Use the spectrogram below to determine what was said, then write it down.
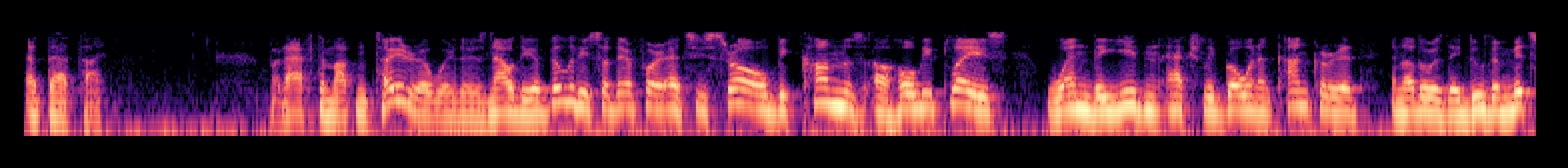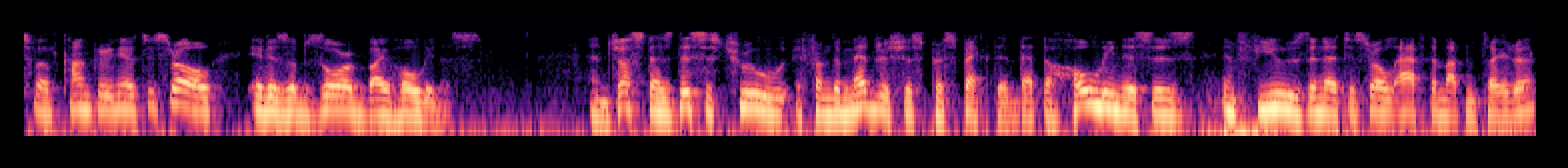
at that time. But after Matan Torah, where there is now the ability, so therefore Eretz Yisrael becomes a holy place when the Yidden actually go in and conquer it. In other words, they do the mitzvah of conquering Eretz Yisrael, it is absorbed by holiness. And just as this is true from the Medrash's perspective, that the holiness is infused in Eretz Yisrael after Matan Torah,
